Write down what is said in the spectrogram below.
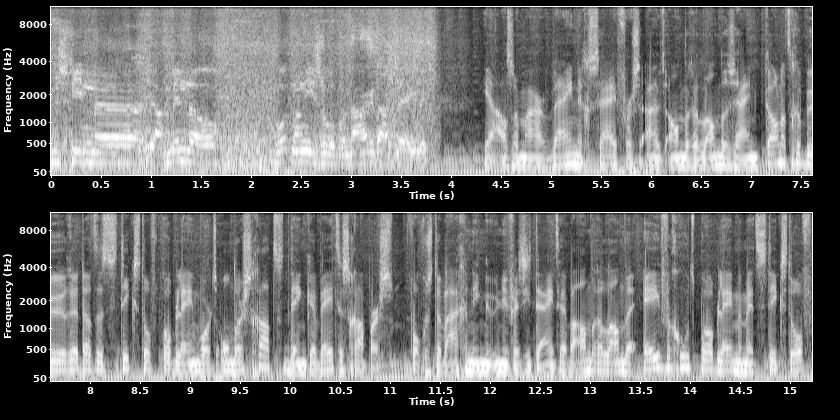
misschien uh, ja, minder of wordt nog niet zo over nagedacht eigenlijk. Ja, als er maar weinig cijfers uit andere landen zijn... kan het gebeuren dat het stikstofprobleem wordt onderschat, denken wetenschappers. Volgens de Wageningen Universiteit hebben andere landen evengoed problemen met stikstof...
